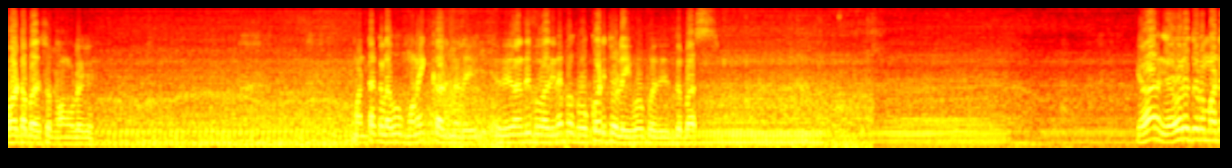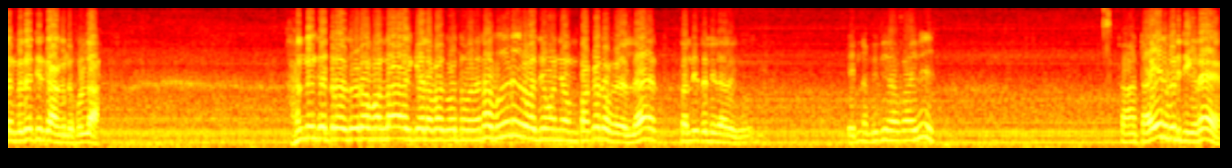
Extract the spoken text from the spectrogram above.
போட்ட பஸ் சொல்லுவாங்க உங்களுக்கு. மட்டக்களவு முனைக்காடுனது இது வந்து இப்போ பார்த்தீங்கன்னா இப்போ கொக்கோடிச்சோலை போகுது இந்த பஸ் பாருங்க எவ்வளோ தூரம் மட்டும் விதைச்சிருக்காங்க ஃபுல்லாக கண்ணு கட்டுற தூரமெல்லாம் இங்கே பார்க்க வந்து பார்த்தீங்கன்னா வீடுகள் கொஞ்சம் கொஞ்சம் பக்கத்தில் இல்லை தள்ளி தள்ளி தான் இருக்கும் என்ன மிதிராப்பா இது? நான் டயர் பிடிச்சிக்கிறேன்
